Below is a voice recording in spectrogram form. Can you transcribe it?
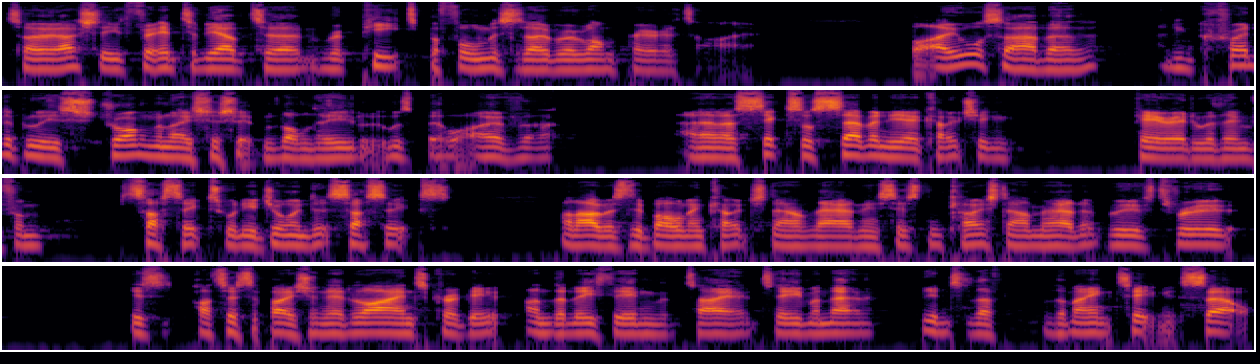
So actually, for him to be able to repeat performances over a long period of time. But I also have a, an incredibly strong relationship with Ollie that was built over a six or seven year coaching period with him from Sussex when he joined at Sussex. And I was the bowling coach down there and the assistant coach down there that moved through his participation in Lions cricket underneath the England team and then into the, the main team itself.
